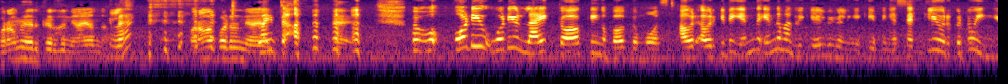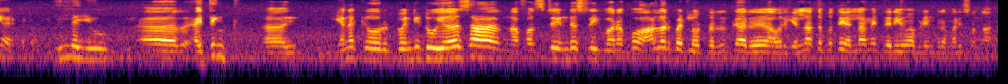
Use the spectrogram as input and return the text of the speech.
பொறாம இருக்கிறது நியாயம் இல்ல? தான் பொறாமப்படுறது நியாயம். What you what you like talking about the most அவர் அவர்கிட்ட எந்த எந்த மாதிரி கேள்விகள் நீங்க கேட்பீங்க செட்லயும் இருக்கட்டும் இங்கேயும் இருக்கட்டும். இல்ல யூ ஐ திங்க் எனக்கு ஒரு டுவெண்ட்டி டூ இயர்ஸா நான் ஃபர்ஸ்ட் இண்டஸ்ட்ரிக்கு வரப்போ ஆழ்வார்பேட்டில் ஒருத்தர் இருக்காரு. அவருக்கு எல்லாத்த பத்தி எல்லாமே தெரியும் அப்படின்ற மாதிரி சொன்னாங்க.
